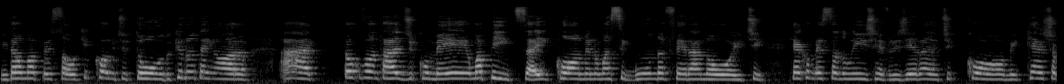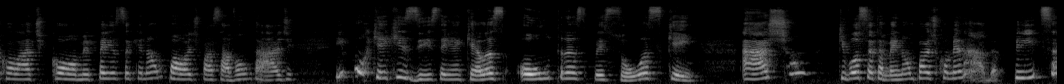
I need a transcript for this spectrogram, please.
Então, uma pessoa que come de tudo, que não tem hora. Ah, tô com vontade de comer uma pizza e come numa segunda-feira à noite. Quer comer sanduíche, refrigerante? Come. Quer chocolate? Come. Pensa que não pode passar vontade. E por que que existem aquelas outras pessoas que acham que você também não pode comer nada. Pizza,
